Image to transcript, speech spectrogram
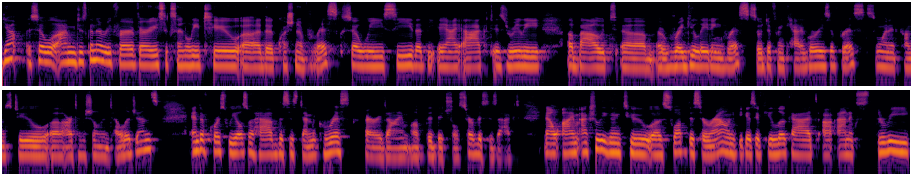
Yeah, so I'm just going to refer very succinctly to uh, the question of risk. So we see that the AI Act is really about um, uh, regulating risks, so different categories of risks when it comes to uh, artificial intelligence. And of course, we also have the systemic risk paradigm of the Digital Services Act. Now, I'm actually going to uh, swap this around because if you look at uh, Annex 3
